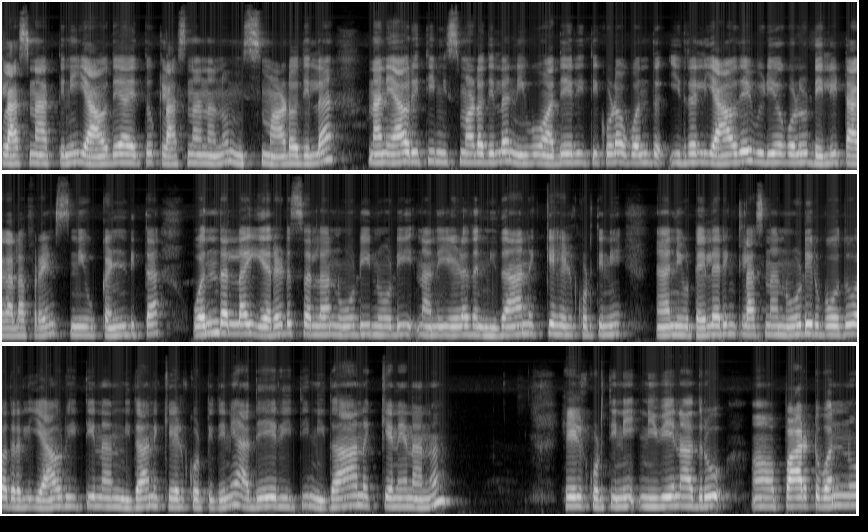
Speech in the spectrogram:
ಕ್ಲಾಸ್ನ ಹಾಕ್ತೀನಿ. ಯಾವುದೇ ಆಯಿತು ಕ್ಲಾಸ್ನ ನಾನು ಮಿಸ್ ಮಾಡೋದಿಲ್ಲ. ನಾನು ಯಾವ ರೀತಿ ಮಿಸ್ ಮಾಡೋದಿಲ್ಲ, ನೀವು ಅದೇ ರೀತಿ ಕೂಡ ಒಂದು, ಇದರಲ್ಲಿ ಯಾವುದೇ ವಿಡಿಯೋಗಳು ಡಿಲೀಟ್ ಆಗಲ್ಲ ಫ್ರೆಂಡ್ಸ್ ನೀವು ಖಂಡಿತ ಒಂದಲ್ಲ ಎರಡು ಸಲ ನೋಡಿ ನೋಡಿ ನಾನು ಹೇಳೋದ ನಿಧಾನಕ್ಕೆ ಹೇಳ್ಕೊಡ್ತೀನಿ. ನೀವು ಟೈಲರಿಂಗ್ ಕ್ಲಾಸ್ನ ನೋಡಿರ್ಬೋದು, ಅದರಲ್ಲಿ ಯಾವ ರೀತಿ ನಾನು ನಿಧಾನಕ್ಕೆ ಹೇಳ್ಕೊಟ್ಟಿದ್ದೀನಿ, ಅದೇ ರೀತಿ ನಿಧಾನಕ್ಕೇ ನಾನು ಹೇಳ್ಕೊಡ್ತೀನಿ. ನೀವೇನಾದರೂ ಪಾರ್ಟ್ ಒನ್ನು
